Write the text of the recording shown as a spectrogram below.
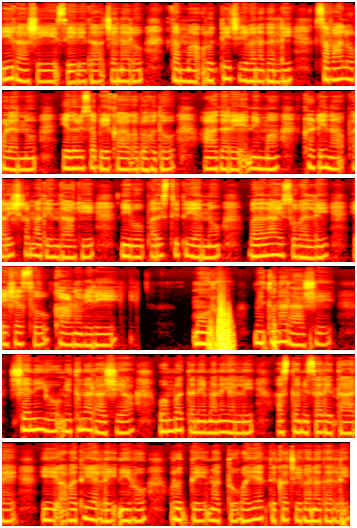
ಈ ರಾಶಿಗೆ ಸೇರಿದ ಜನರು ತಮ್ಮ ವೃತ್ತಿ ಜೀವನದಲ್ಲಿ ಸವಾಲುಗಳನ್ನು ಎದುರಿಸಬೇಕಾಗಬಹುದು. ಆದರೆ ನಿಮ್ಮ ಕಠಿಣ ಪರಿಶ್ರಮದಿಂದಾಗಿ ನೀವು ಪರಿಸ್ಥಿತಿಯನ್ನು ಬದಲಾಯಿಸುವಲ್ಲಿ ಯಶಸ್ಸು ಕಾಣುವಿರಿ. ಮೂರು. ಮಿಥುನ ರಾಶಿ. ಶನಿಯು ಮಿಥುನ ರಾಶಿಯ ಒಂಬತ್ತನೇ ಮನೆಯಲ್ಲಿ ಅಸ್ತಮಿಸಲಿದ್ದಾರೆ. ಈ ಅವಧಿಯಲ್ಲಿ ನೀವು ವೃತ್ತಿ ಮತ್ತು ವೈಯಕ್ತಿಕ ಜೀವನದಲ್ಲಿ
